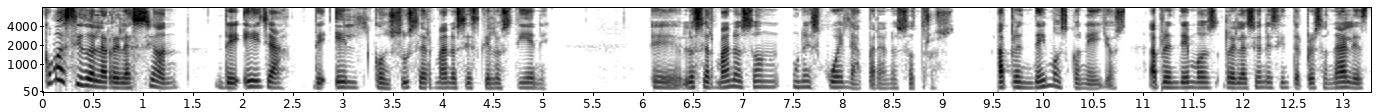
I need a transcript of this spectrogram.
¿Cómo ha sido la relación de ella, de él con sus hermanos, si es que los tiene? Eh, los hermanos son una escuela para nosotros. Aprendemos con ellos, aprendemos relaciones interpersonales,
